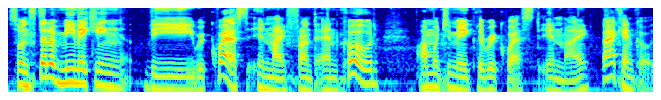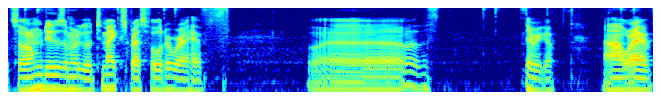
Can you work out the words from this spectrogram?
So instead of me making the request in my front end code, I'm going to make the request in my back end code. So what I'm going to do is I'm going to go to my Express folder where I have, uh, there we go, uh, where I have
